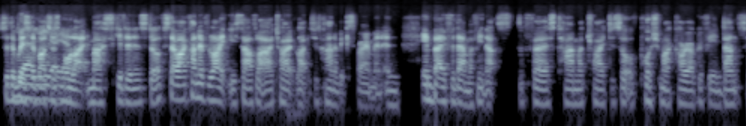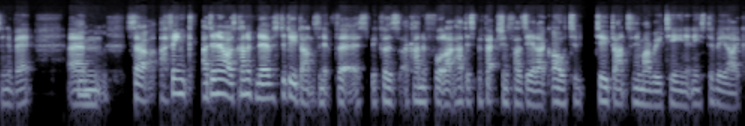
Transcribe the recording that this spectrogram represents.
So the Wizard of Oz was more like masculine and stuff. So I kind of like yourself, like I tried like to kind of experiment, and in both of them, I think that's the first time I tried to sort of push my choreography and dancing a bit. Um, mm-hmm. So I think I don't know. I was kind of nervous to do dancing at first because I kind of thought like I had this perfectionist idea, like oh, to do dancing in my routine, it needs to be like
